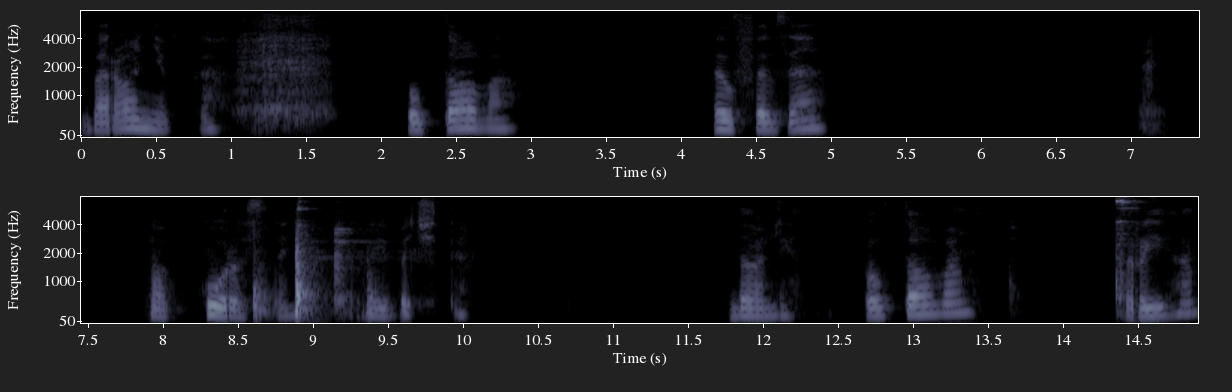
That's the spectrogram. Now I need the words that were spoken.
Баранівка, Полтава, ЛФЗ. Так, Коростень, вибачте. Далі Полтава, Рига.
